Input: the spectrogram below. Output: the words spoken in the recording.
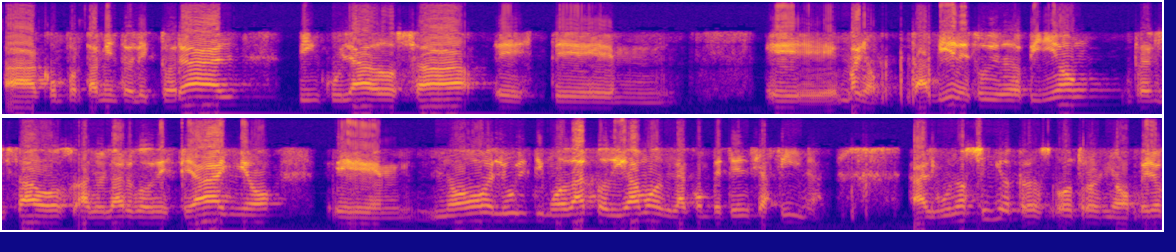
a comportamiento electoral, vinculados a, este, eh, bueno, también estudios de opinión realizados a lo largo de este año, eh, no el último dato, digamos, de la competencia fina. Algunos sí, otros, otros no, pero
